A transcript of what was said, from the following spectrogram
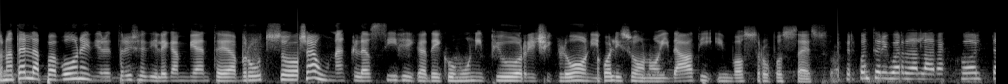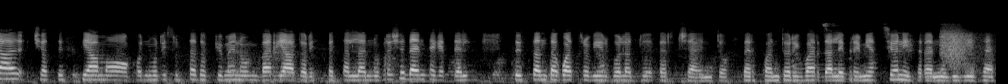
Donatella Pavone, direttrice di Legambiente Abruzzo, c'è una classifica dei comuni più ricicloni? Quali sono i dati in vostro possesso? Per quanto riguarda la raccolta ci attestiamo con un risultato più o meno invariato rispetto all'anno precedente che è del 64,2%. Per quanto riguarda le premiazioni saranno divise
